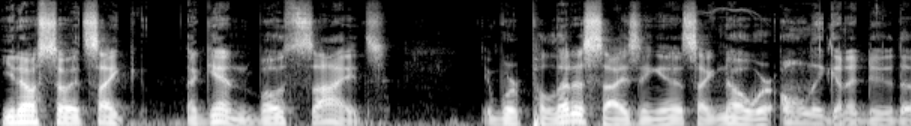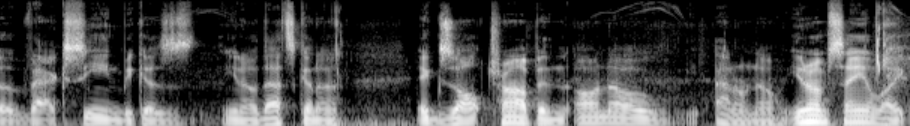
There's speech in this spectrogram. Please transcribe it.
You know, so it's like again, both sides. We're politicizing it. It's like no, we're only going to do the vaccine because you know that's going to exalt Trump. And oh no, I don't know. You know what I'm saying? Like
